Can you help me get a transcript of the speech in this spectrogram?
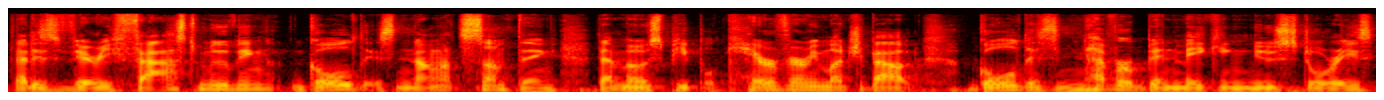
that is very fast moving. Gold is not something that most people care very much about. Gold has never been making news stories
